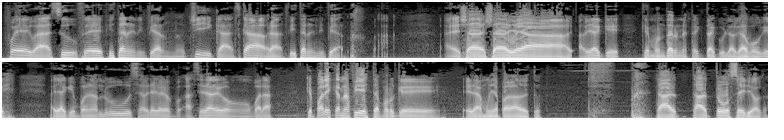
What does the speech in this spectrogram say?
Fuego, azufre, fiesta en el infierno. Chicas, cabras, fiesta en el infierno. Ya, ya había, había que, montar un espectáculo acá porque había que poner luces, habría que hacer algo para que parezca una fiesta porque era muy apagado esto. estaba, estaba todo serio acá.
